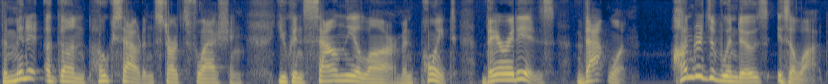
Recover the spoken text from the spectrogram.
the minute a gun pokes out and starts flashing, you can sound the alarm and point, there it is, that one. Hundreds of windows is a lot,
